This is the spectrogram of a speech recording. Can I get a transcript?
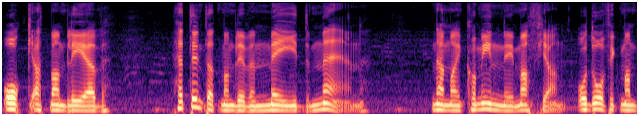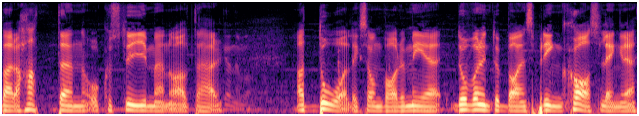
Och att man blev... Hette inte att man blev en made man? När man kom in i maffian. Och då fick man bära hatten och kostymen och allt det här. Att då liksom var du med, då var du inte bara en springchas längre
